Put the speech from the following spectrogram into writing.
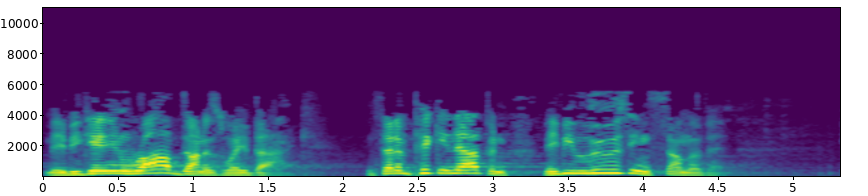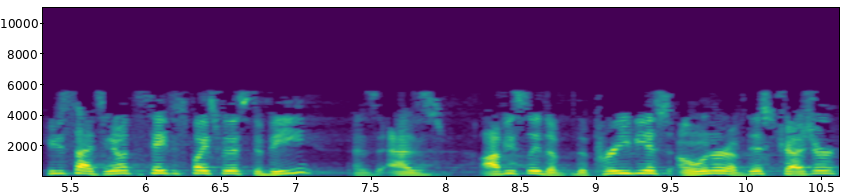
maybe getting robbed on his way back. Instead of picking it up and maybe losing some of it. He decides, you know what the safest place for this to be? As, as obviously the, the previous owner of this treasure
